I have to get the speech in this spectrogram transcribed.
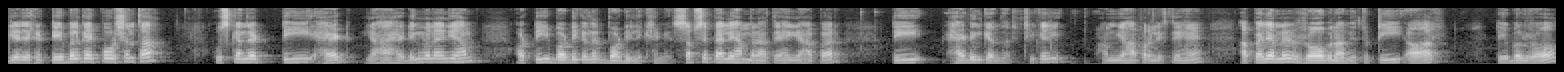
ये देखें टेबल का एक पोर्शन था। उसके अंदर टी हेड यहाँ हेडिंग बनाएँगे हम और टी बॉडी के अंदर बॉडी लिखेंगे। सबसे पहले हम बनाते हैं यहाँ पर टी हेडिंग के अंदर। ठीक है जी? हम यहाँ पर लिखते हैं। अब पहले हमने रॉ बनानी तो टी आर टेबल रॉ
